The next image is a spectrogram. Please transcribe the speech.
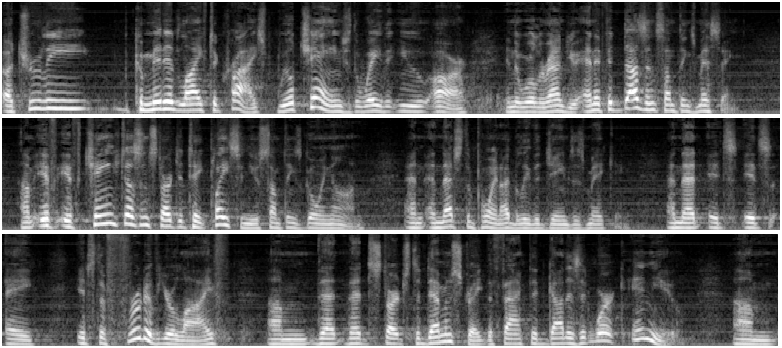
a, a, truly committed life to Christ will change the way that you are in the world around you. And if it doesn't, something's missing. Um, if, if change doesn't start to take place in you, something's going on. And, and that's the point I believe that James is making. And that it's, it's, a, it's the fruit of your life um, that, that starts to demonstrate the fact that God is at work in you. Um,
